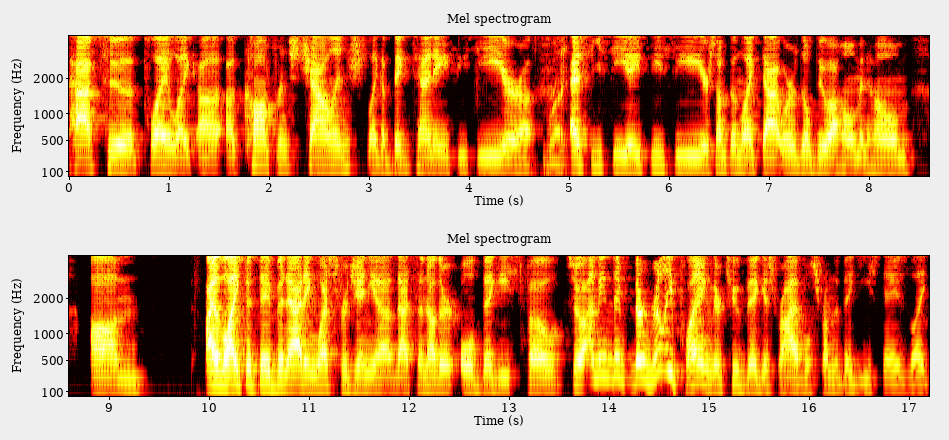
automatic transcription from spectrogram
have to play like a, a, conference challenge, like a Big Ten ACC or a right. SEC ACC or something like that, where they'll do a home and home. Um, I like that they've been adding West Virginia. That's another old Big East foe. So I mean, they, they're really playing their two biggest rivals from the Big East days. Like,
